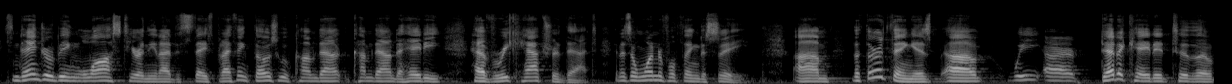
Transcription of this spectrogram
It's in danger of being lost here in the United States, but I think those who have come down, come down to Haiti have recaptured that, and it's a wonderful thing to see. Um, the third thing is uh, we are dedicated to the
